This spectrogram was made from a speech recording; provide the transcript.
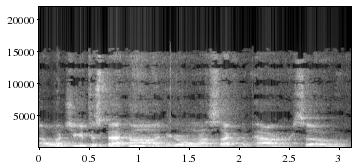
Now once you get this back on, you're going to want to cycle the power. So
